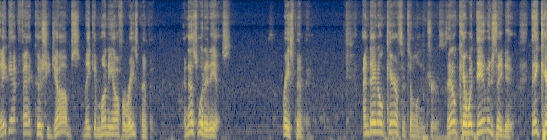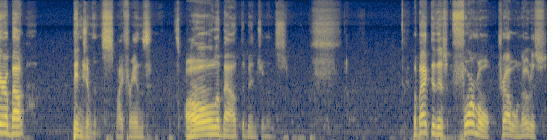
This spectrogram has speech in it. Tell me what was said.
they got fat, cushy jobs making money off of race pimping. And that's what it is race pimping. And they don't care if they're telling the truth, they don't care what damage they do. They care about Benjamins, my friends. It's all about the Benjamins. But back to this formal travel notice.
